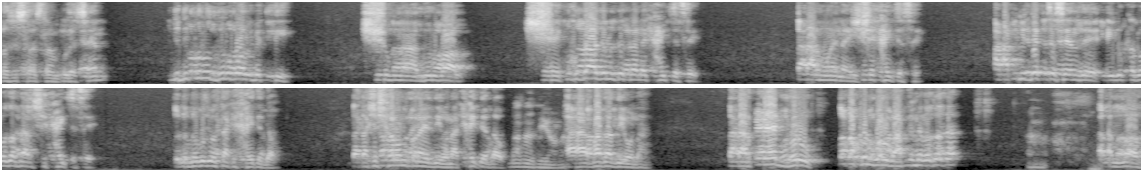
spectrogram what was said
রসুল বলেছেন যদি কোনো দুর্বল ব্যক্তি শুকনা দুর্বল সে ক্ষুদা জনিত কারণে খাইতেছে তার মনে নাই সে খাইতেছে। আপনি দেখতেছেন যে এই লোকটা রোজাদার সে খাইতেছে। তো নবীজি তাকে খাইতে দাও। তাকে স্মরণ করাই দিও না খাইতে দাও। বাধা দিও না। বাধা দিও না। তার পেট ভরুক তখন বলব আপনি রোজাদার আল্লাহ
